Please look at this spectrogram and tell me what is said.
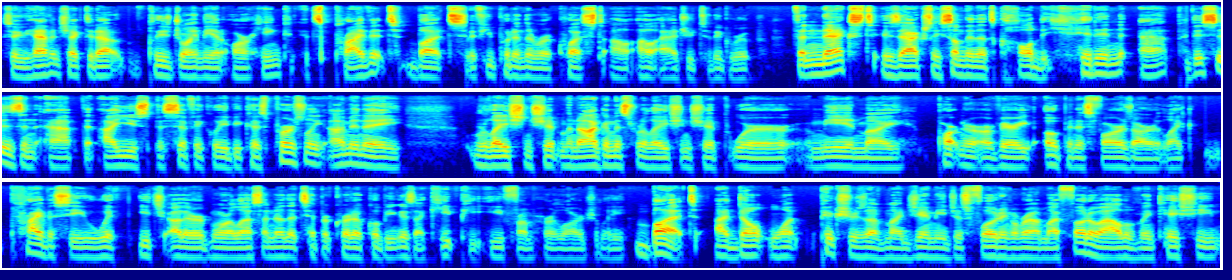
So if you haven't checked it out, please join me at rhink. It's private, but if you put in the request, I'll, I'll add you to the group. The next is actually something that's called the Hidden app. This is an app that I use specifically because personally I'm in a relationship, monogamous relationship where me and my partner are very open as far as our like privacy with each other more or less. I know that's hypocritical because I keep PE from her largely, but I don't want pictures of my Jimmy just floating around my photo album in case she,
